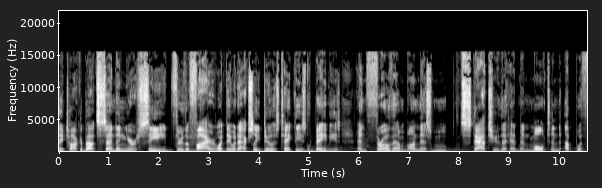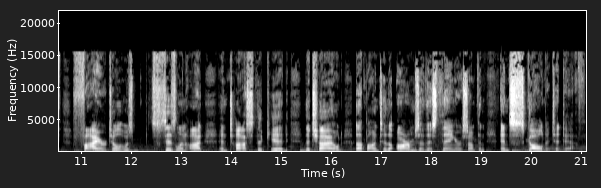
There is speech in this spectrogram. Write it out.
They talk about sending your seed through the fire. What they would actually do is take these babies and throw them on this statue that had been molten up with fire till it was sizzling hot and toss the kid, the child, up onto the arms of this thing or something and scald it to death.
